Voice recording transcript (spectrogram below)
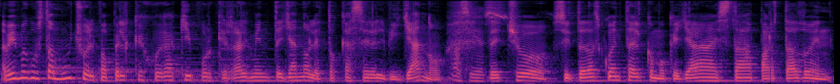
a mí me gusta mucho el papel que juega aquí porque realmente ya no le toca ser el villano. Así es. De hecho, si te das cuenta, él como que ya está apartado en,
